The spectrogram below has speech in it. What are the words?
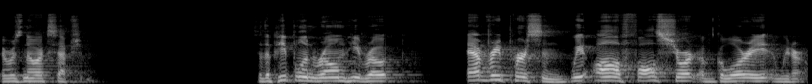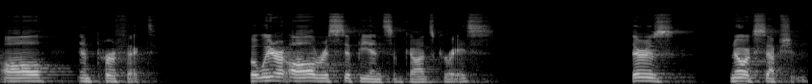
There was no exception. To the people in Rome, he wrote, Every person, we all fall short of glory and we are all imperfect, but we are all recipients of God's grace. There is no exception.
